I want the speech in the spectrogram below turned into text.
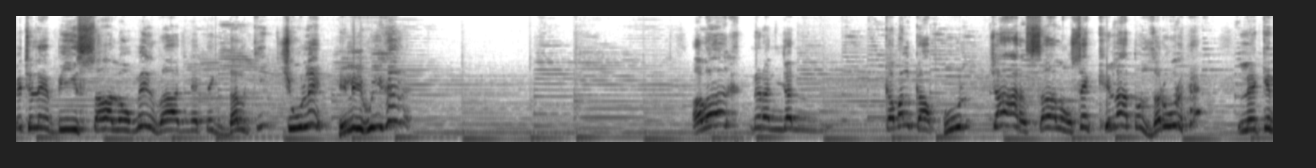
पिछले 20 सालों में राजनीतिक दल की चूले हिली हुई है। अलग निरंजन, कमल का फूल चार सालों से खिला तो ज़रूर है, लेकिन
